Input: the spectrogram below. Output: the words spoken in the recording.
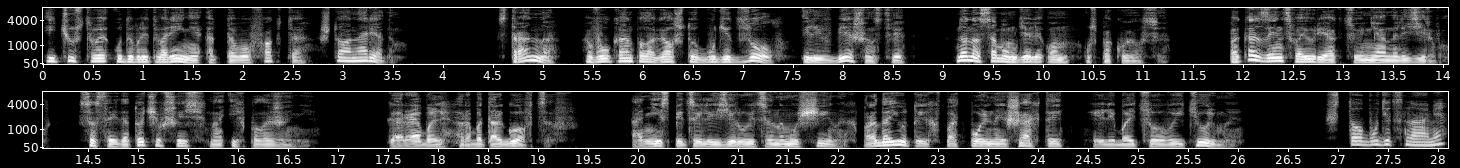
и чувствуя удовлетворение от того факта, что она рядом. Странно, вулкан полагал, что будет зол или в бешенстве, но на самом деле он успокоился. Пока Зейн свою реакцию не анализировал, сосредоточившись на их положении. «Корабль работорговцев. Они специализируются на мужчинах, продают их в подпольные шахты или бойцовые тюрьмы». «Что будет с нами?»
